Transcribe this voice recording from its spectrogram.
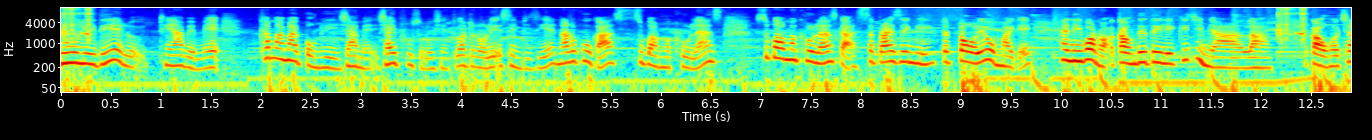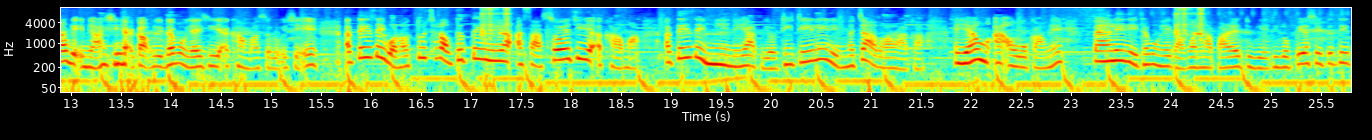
လိုနေသေးတယ်လို့ထင်ရပေမဲ့ခက်မိုက်မိုက်ပုံလေးရမယ်ရိုက်ဖို့ဆိုလို့ရှိရင် तू ကတော်တော်လေးအဆင်ပြေစီရယ်နောက်တစ်ခုက super macro lens super macro lens က surprisingly တော်တော်လေးကိုမိုက်တယ်ဟန်ဒီပေါ့နော်အကောင့်သေးသေးလေးကစ်ချင်များလား အကောင်က6တွေအများကြီးရဲ့အကောင်လေးဓာတ်ပုံရိုက်ကြည့်တဲ့အခါမှာဆိုလို့ရှိရင်အသေးစိတ်ပေါ့နော်သူ့6သေးသေးလေးကအစာဆွဲကြည့်တဲ့အခါမှာအသေးစိတ်မြင်နေရပြီးတော့ detail လေးတွေမကျသွားတာကအရန်ကိုအံ့ဩဖို့ကောင်းတယ် ပန်းလေးတွေဓာတ်ပုံရိုက်တာဝါနာပါတဲ့သူတွေဒီလို PS သေးသေး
